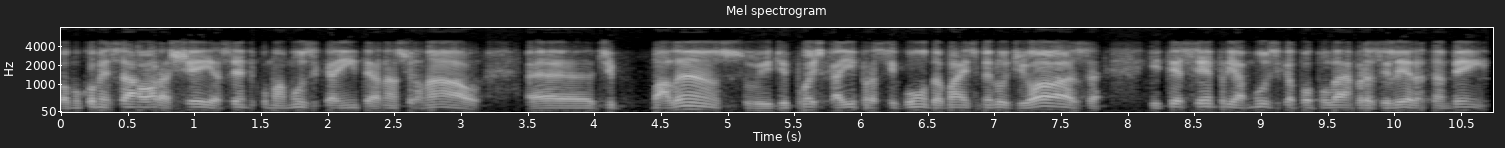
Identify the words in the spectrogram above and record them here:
como começar a hora cheia sempre com uma música internacional, é, de balanço e depois cair para a segunda mais melodiosa e ter sempre a música popular brasileira também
